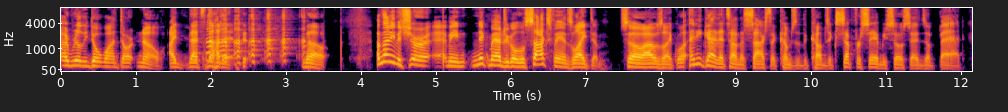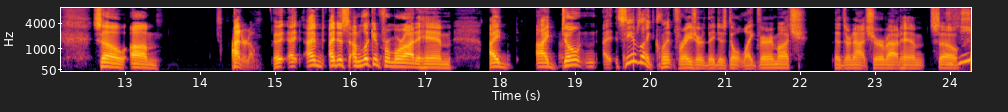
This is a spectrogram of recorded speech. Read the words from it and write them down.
I really don't want Dar. No, I that's not it. no, I'm not even sure. I mean, Nick Madrigal, the Sox fans liked him, so I was like, well, any guy that's on the Sox that comes to the Cubs, except for Sammy Sosa, ends up bad. So, um, I don't know. I, I, I'm I just I'm looking for more out of him. I I don't. It seems like Clint Frazier they just don't like very much. That they're not sure about him. So he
